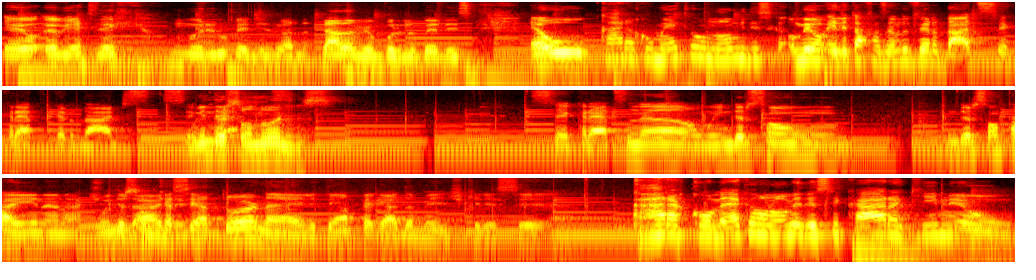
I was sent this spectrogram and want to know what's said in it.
eu, eu ia dizer que é o Murilo Benício, mas nada a ver o Murilo Benício. É o. Cara, como é que é o nome desse cara? Meu, ele tá fazendo Verdades Secretas. Verdades Secretas. O Whindersson Nunes. Secretas, não. O Whindersson. O Whindersson tá aí, né? Na O Whindersson quer ser ator, né? Ele tem uma pegada meio de querer ser. Cara, como é que é o nome desse cara aqui, meu?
